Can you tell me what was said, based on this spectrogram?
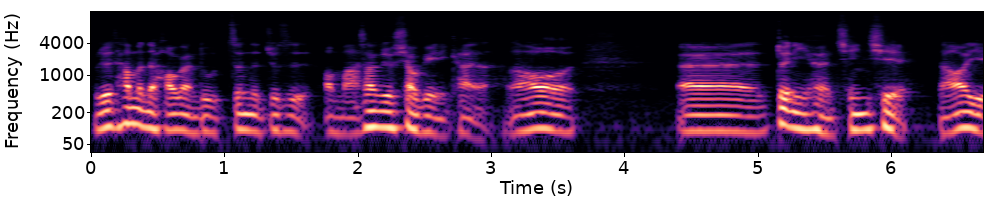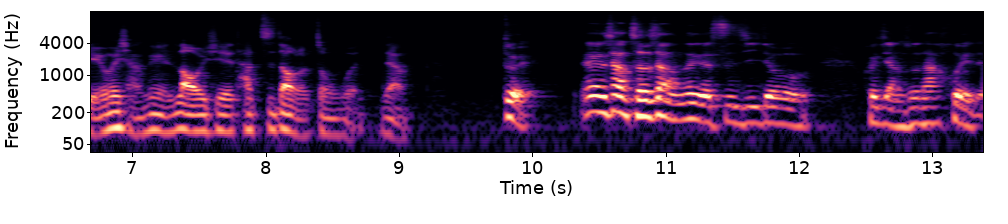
我觉得他们的好感度真的就是哦，马上就笑给你看了，然后。呃，对你很亲切，然后也会想跟你唠一些他知道的中文，这样。对，因为像车上那个司机就会讲说他会的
